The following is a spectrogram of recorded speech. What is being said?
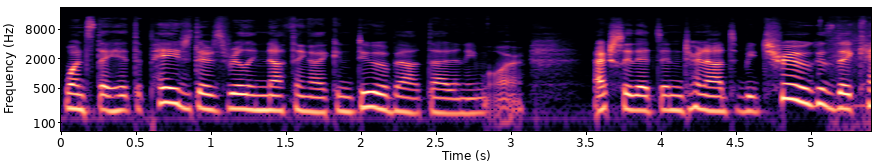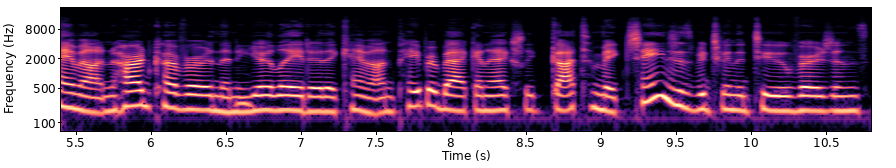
once they hit the page, there's really nothing I can do about that anymore. Actually, that didn't turn out to be true because they came out in hardcover and then a year later they came out in paperback. And I actually got to make changes between the two versions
